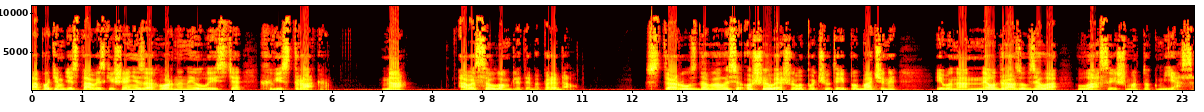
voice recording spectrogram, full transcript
а потім дістав із кишені загорнений у листя хвіст рака. На, а веселом для тебе передав. Стару, здавалося, ошелешило почути і побачене, і вона не одразу взяла ласий шматок м'яса.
